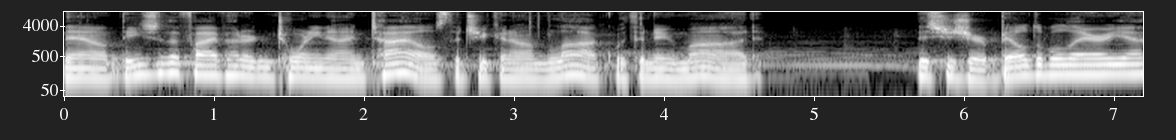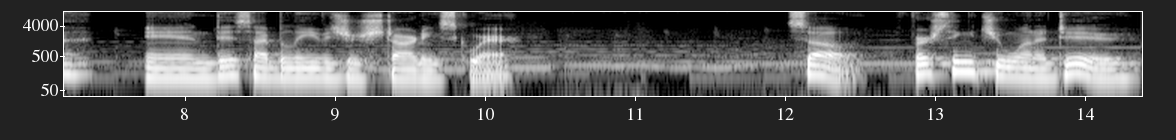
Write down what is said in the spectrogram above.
Now, these are the 529 tiles that you can unlock with the new mod. This is your buildable area, and this I believe is your starting square. So, First thing that you want to do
